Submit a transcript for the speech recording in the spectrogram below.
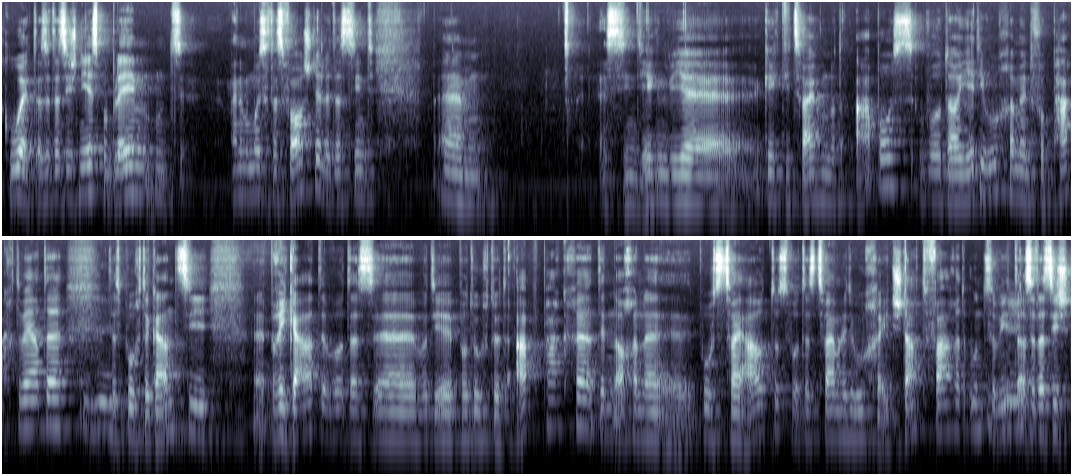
gut. Also das ist nie ein Problem. Und man muss sich das vorstellen, das sind... Ähm, es sind irgendwie äh, gegen die 200 Abos, die da jede Woche verpackt werden mhm. Das braucht eine ganze äh, Brigade, wo, das, äh, wo die Produkte abpacken. Dann nachher braucht es zwei Autos, die das zweimal in der Woche in die Stadt fahren und so weiter. Mhm. Also das ist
